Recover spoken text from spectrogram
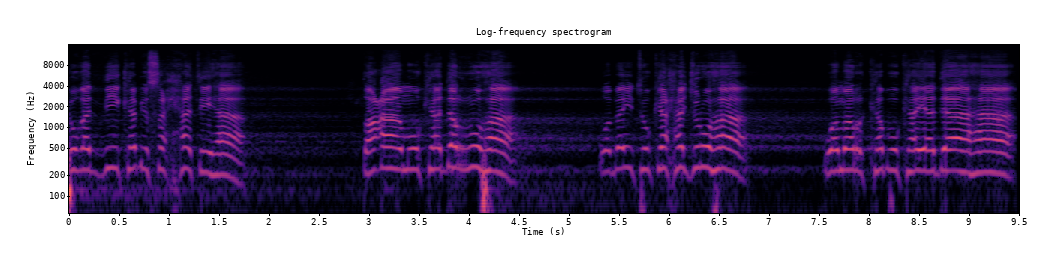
تغذيك بصحتها طعامك درها وبيتك حجرها ومركبك يداها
